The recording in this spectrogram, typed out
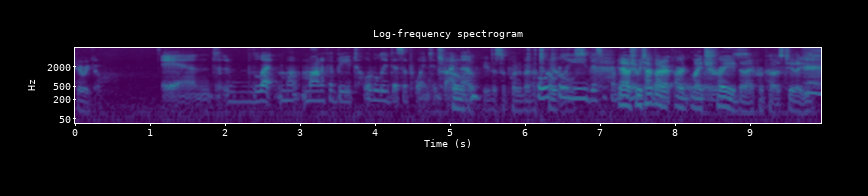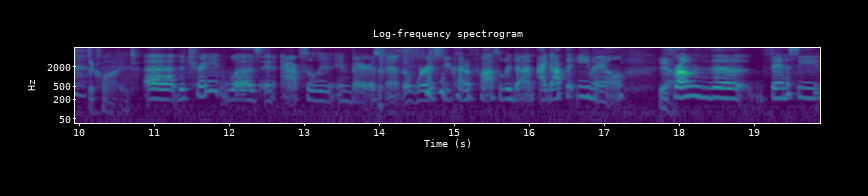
here we go. And let Mo- monica be totally disappointed by them. Totally disappointed by the totally disappointed. Now, should we talk about our, our, my trade that I proposed to you that you declined? Uh, the trade was an absolute embarrassment. The worst you could have possibly done. I got the email Yeah. from the fantasy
